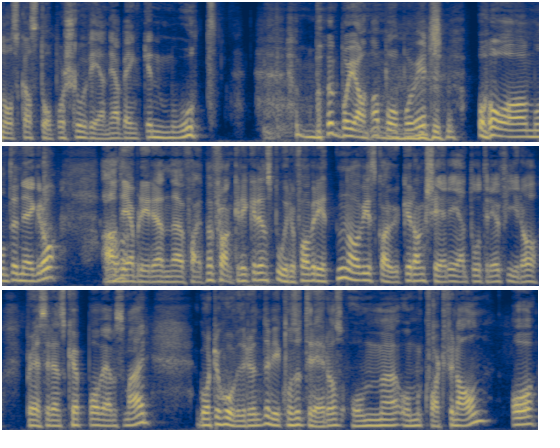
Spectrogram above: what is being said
nå skal stå på Slovenia-benken mot Bojana Popovic og Montenegro. Ja, Det blir en eh, fight. Men Frankrike er den store favoritten, og vi skal jo ikke rangere 1, 2, 3, 4 og Presidents Cup og hvem som er. Går til hovedrundene. Vi konsentrerer oss om, eh, om kvartfinalen. Og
